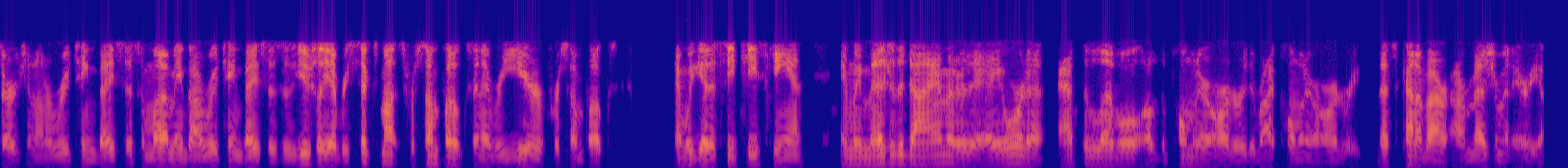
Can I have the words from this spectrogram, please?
surgeon on a routine basis. And what I mean by routine basis is usually every six months for some folks and every year for some folks. And we get a CT scan and we measure the diameter of the aorta at the level of the pulmonary artery, the right pulmonary artery. That's kind of our, our measurement area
